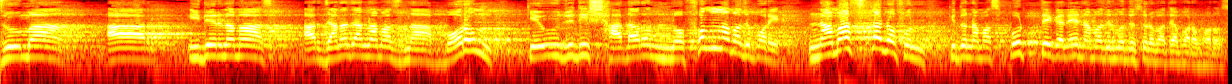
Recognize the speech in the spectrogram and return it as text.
জুমা আর ঈদের নামাজ আর জানাজার নামাজ না, বরং কেউ যদি সাধারণ নফল নামাজ পড়ে, নামাজটা নফল, কিন্তু নামাজ পড়তে গেলে নামাজের মধ্যে সুরবাতে পড়া ফরজ।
